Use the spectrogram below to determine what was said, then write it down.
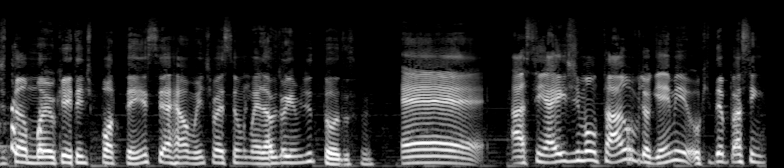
de tamanho, o que ele tem de potência, realmente vai ser o melhor videogame de todos. É. Assim, aí desmontaram o videogame, o que depois, assim,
